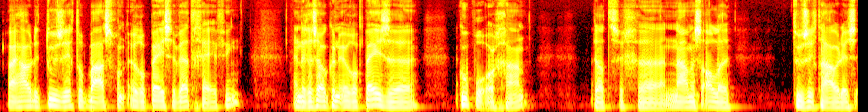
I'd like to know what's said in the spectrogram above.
wij houden toezicht op basis van Europese wetgeving. En er is ook een Europese koepelorgaan dat zich uh, namens alle toezichthouders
